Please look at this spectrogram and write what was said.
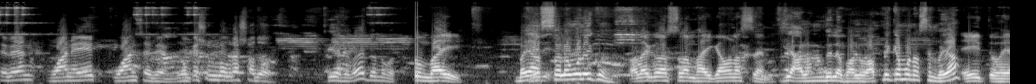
seven one eight one seven location Bogura Sadar. ঠিক আছে ভাই ধন্যবাদ। ভাই। ভাই আসসালামু আলাইকুম। ওয়ালাইকুম আসসালাম ভাই কেমন আছেন? জি আলহামদুলিল্লাহ ভালো। আপনি কেমন আছেন ভাইয়া? এই তো ভাই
